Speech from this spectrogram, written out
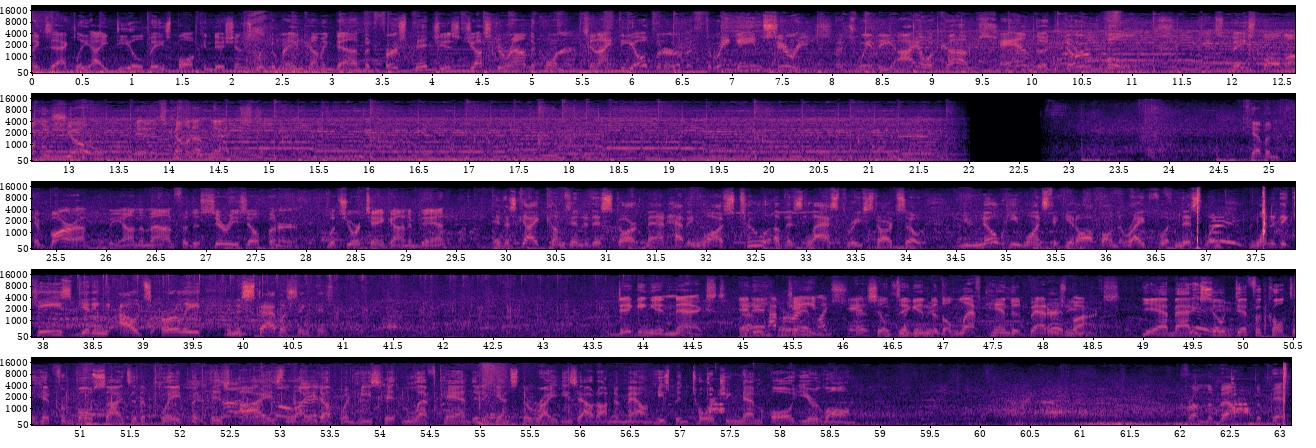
Not exactly ideal baseball conditions with the rain coming down, but first pitch is just around the corner. Tonight, the opener of a three-game series between the Iowa Cubs and the Durham Bulls. It's baseball on the show, and it's coming up next. Kevin Ibarra will be on the mound for the series opener. What's your take on him, Dan? Hey, this guy comes into this start, Matt, having lost two of his last three starts, so you know he wants to get off on the right foot in this one. One of the keys, getting outs early and establishing his... Digging in next, Eddie James, as he'll dig into the left-handed batter's box. Yeah, Matt, he's so difficult to hit from both sides of the plate, but his eyes light up when he's hitting left-handed against the righties out on the mound. He's been torching them all year long. From the belt, the pitch.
